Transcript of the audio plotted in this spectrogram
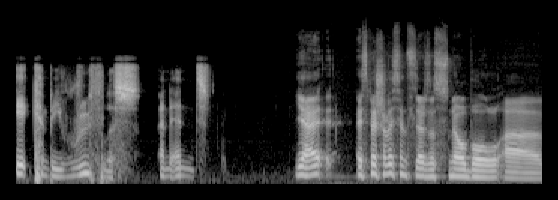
it can be ruthless and and yeah especially since there's a snowball uh,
